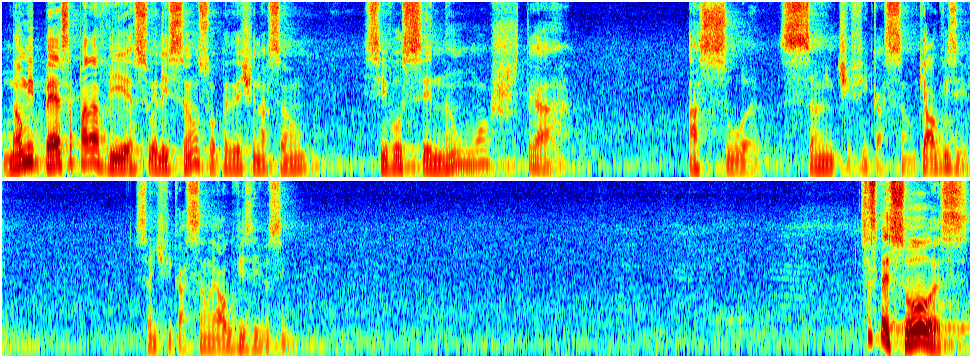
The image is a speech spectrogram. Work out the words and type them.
Não me peça para ver a sua eleição, sua predestinação, se você não mostrar a sua santificação, que é algo visível. Santificação é algo visível, sim. Essas pessoas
